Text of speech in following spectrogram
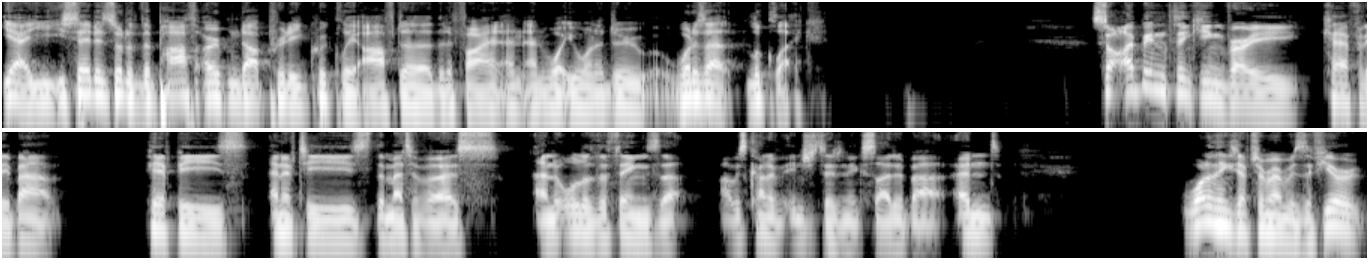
yeah, you, said it's sort of the path opened up pretty quickly after the Defiant and, and what you want to do. What does that look like? So I've been thinking very carefully about PFPs, NFTs, the metaverse, and all of the things that I was kind of interested and excited about. And one of the things you have to remember is if you're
